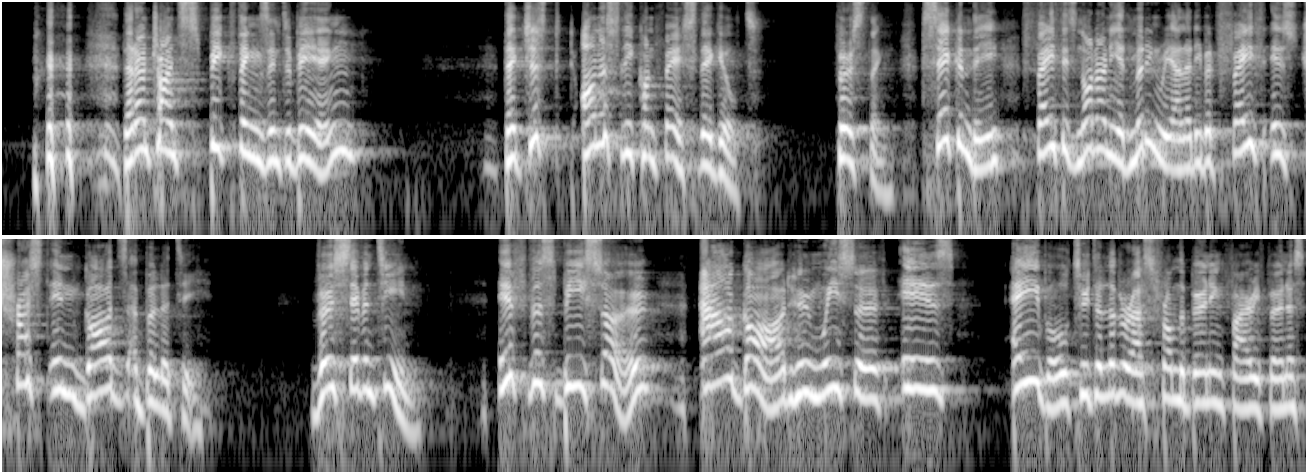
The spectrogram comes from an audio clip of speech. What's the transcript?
they don't try and speak things into being. They just honestly confess their guilt. First thing. Secondly, faith is not only admitting reality, but faith is trust in God's ability. Verse 17 If this be so, our God, whom we serve, is able to deliver us from the burning fiery furnace,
